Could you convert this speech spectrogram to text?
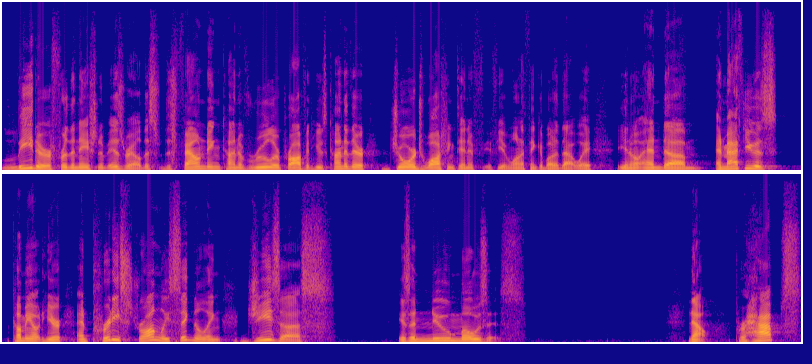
leader for the nation of Israel, this, this founding kind of ruler, prophet. He was kind of their George Washington, if, if you want to think about it that way. You know, and, um, and Matthew is coming out here and pretty strongly signaling Jesus is a new Moses. Now, perhaps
